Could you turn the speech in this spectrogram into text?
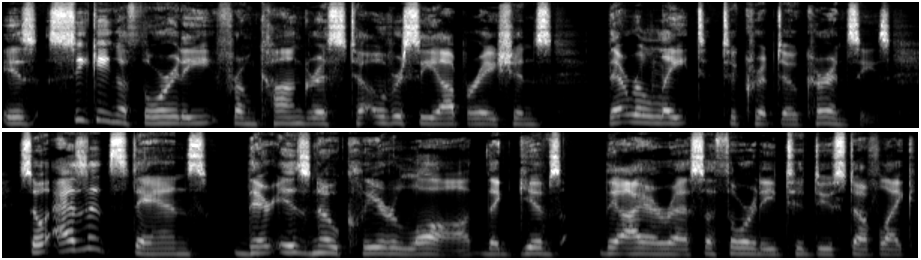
is seeking authority from Congress to oversee operations that relate to cryptocurrencies. So, as it stands, there is no clear law that gives the IRS authority to do stuff like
